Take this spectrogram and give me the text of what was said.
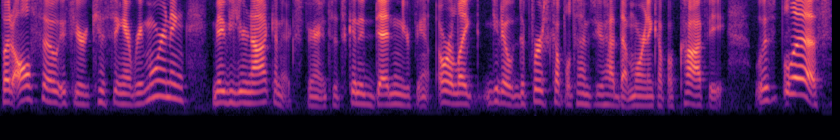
But also, if you're kissing every morning, maybe you're not going to experience. It's going to deaden your feeling. Or like you know, the first couple times you had that morning cup of coffee was bliss.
